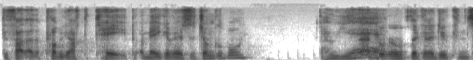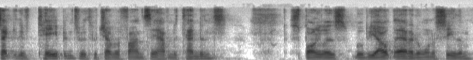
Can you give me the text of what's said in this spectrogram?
the fact that they're probably going to have to tape Omega versus Jungle Boy. Oh yeah. I don't know if they're going to do consecutive tapings with whichever fans they have in attendance. Spoilers will be out there, and I don't want to see them.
